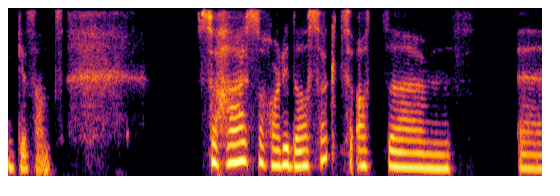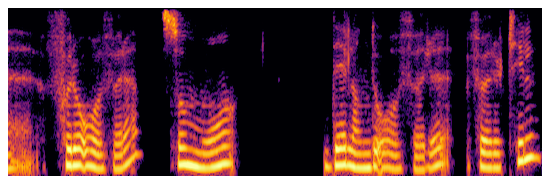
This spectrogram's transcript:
Ikke sant? Så her så har de da sagt at um, uh, for å overføre, så må det landet du overfører til,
